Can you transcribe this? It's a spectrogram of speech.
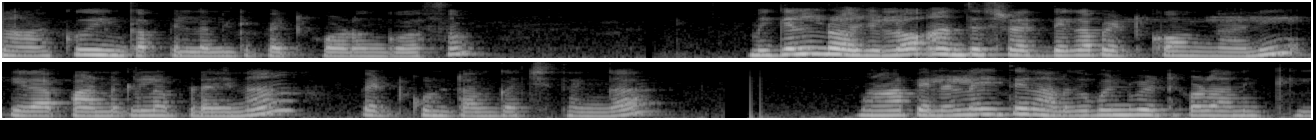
నాకు ఇంకా పిల్లలకి పెట్టుకోవడం కోసం. మిగిలిన రోజుల్లో అంత శ్రద్ధగా పెట్టుకోం కానీ ఇలా పండుగలప్పుడైనా పెట్టుకుంటాం ఖచ్చితంగా. మా పిల్లలైతే అయితే నలుగుపిండి పెట్టుకోవడానికి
